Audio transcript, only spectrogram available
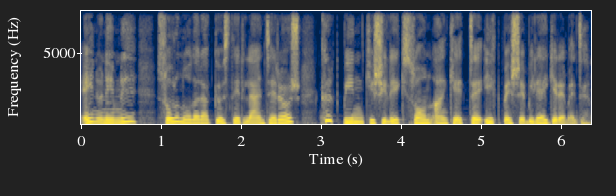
en önemli sorun olarak gösterilen terör 40 bin kişilik son ankette ilk beşe bile giremedi.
